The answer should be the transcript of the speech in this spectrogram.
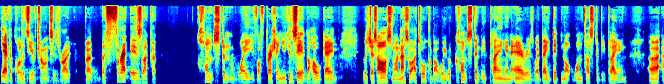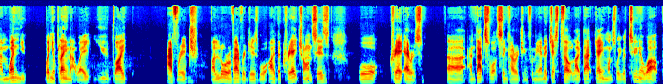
yeah, the quality of chances, right? But the threat is like a constant wave of pressure, and you can see it the whole game. It was just Arsenal, and that's what I talk about. We were constantly playing in areas where they did not want us to be playing, uh, and when you when you're playing that way, you by average, by law of averages, will either create chances or create errors. Uh, and that's what's encouraging for me. And it just felt like that game once we were 2 0 up,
